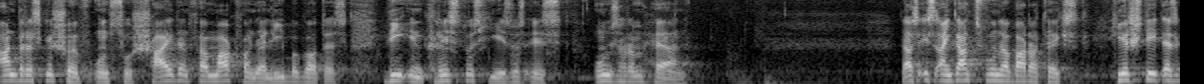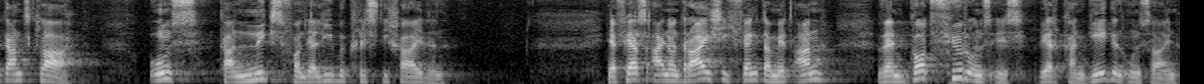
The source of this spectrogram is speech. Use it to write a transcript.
anderes Geschöpf uns zu scheiden vermag von der Liebe Gottes, die in Christus Jesus ist, unserem Herrn. Das ist ein ganz wunderbarer Text. Hier steht es ganz klar, uns kann nichts von der Liebe Christi scheiden. Der Vers 31 fängt damit an, wenn Gott für uns ist, wer kann gegen uns sein?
